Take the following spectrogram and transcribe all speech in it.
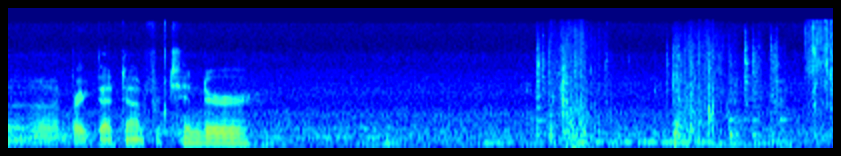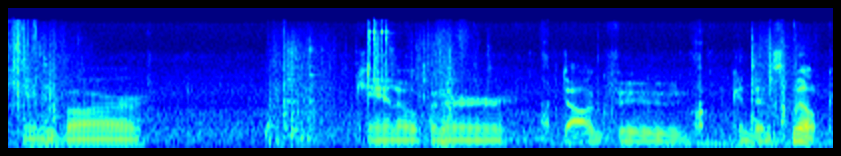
Uh, break that down for tinder. Candy bar. Can opener. Dog food. Condensed milk.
